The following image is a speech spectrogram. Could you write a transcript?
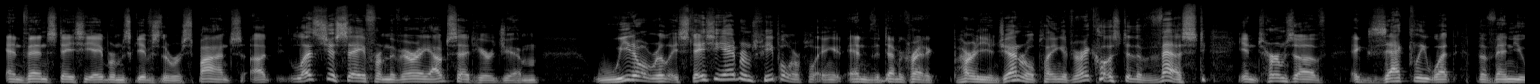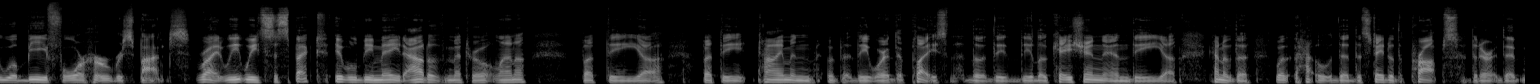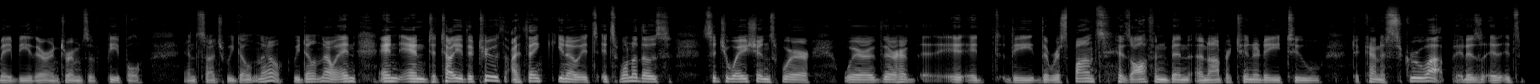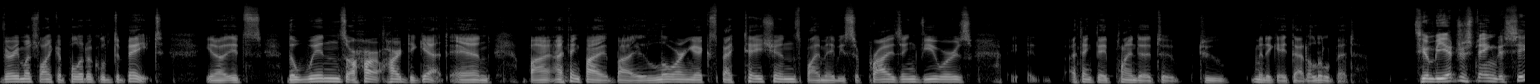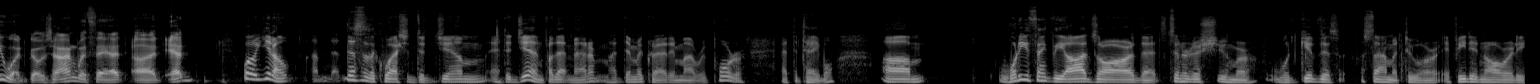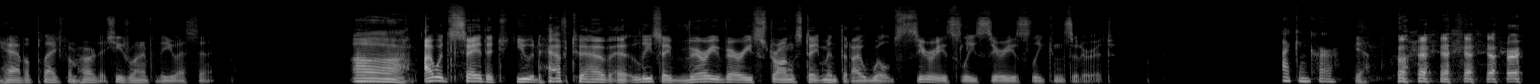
and then Stacey Abrams gives the response. Let's just say from the very outset here, Jim, we don't really. Stacey Abrams people are playing it, and the Democratic Party in general playing it very close to the vest in terms of exactly what the venue will be for her response. Right. We we suspect it will be made out of Metro Atlanta, but the uh, but the time and uh, the where the place, the the, the location, and the uh, kind of the, how, the the state of the props that are that may be there in terms of people and such, we don't know. We don't know. And and and to tell you the truth, I think you know it's it's one of those situations where where there have it, it the the response has often been an opportunity to to kind of screw up. It is it's very much like a political debate. You know, it's the wins are hard, hard to get, and by I think by by lowering expectations, by maybe surprising viewers, I think they plan to to to mitigate that a little bit. It's going to be interesting to see what goes on with that, uh, Ed. Well, you know, um, this is a question to Jim and to Jen, for that matter, my Democrat and my reporter at the table. Um, what do you think the odds are that Senator Schumer would give this assignment to her if he didn't already have a pledge from her that she's running for the U.S. Senate? Uh, I would say that you would have to have at least a very, very strong statement that I will seriously, seriously consider it. I concur. Yeah. all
